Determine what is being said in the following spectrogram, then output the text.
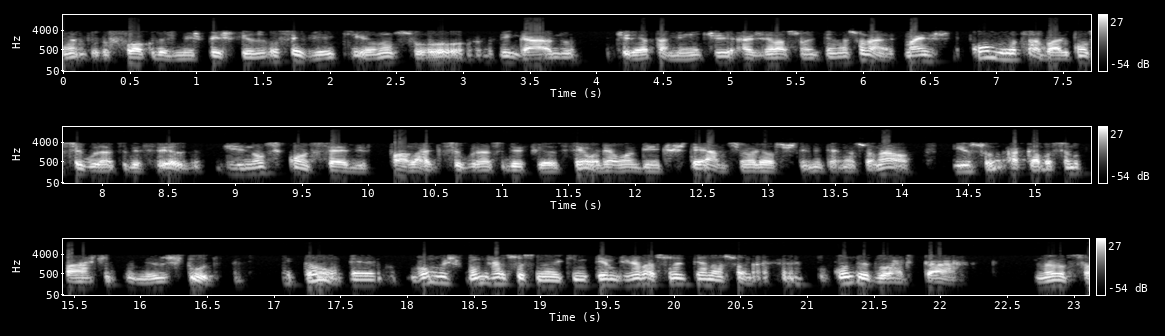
né? Pelo foco das minhas pesquisas, você vê que eu não sou ligado diretamente às relações internacionais. Mas, como eu trabalho com segurança e defesa, e não se concebe falar de segurança e defesa sem olhar o ambiente externo, sem olhar o sistema internacional, isso acaba sendo parte dos meus estudos. Então, é, vamos, vamos raciocinar aqui em termos de relações internacionais. Né? Quando Eduardo Carr lança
